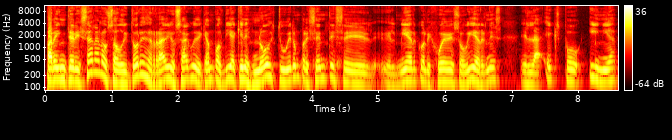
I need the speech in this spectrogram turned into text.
Para interesar a los auditores de Radio Sago y de Campo al Día, quienes no estuvieron presentes el, el miércoles, jueves o viernes en la Expo INIA,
